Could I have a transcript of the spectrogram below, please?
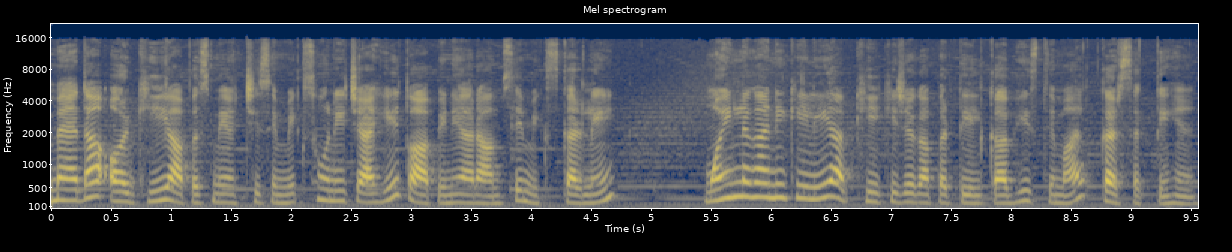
मैदा और घी आपस में अच्छे से मिक्स होने चाहिए तो आप इन्हें आराम से मिक्स कर लें। मोइन लगाने के लिए आप घी की जगह पर तेल का भी इस्तेमाल कर सकते हैं।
